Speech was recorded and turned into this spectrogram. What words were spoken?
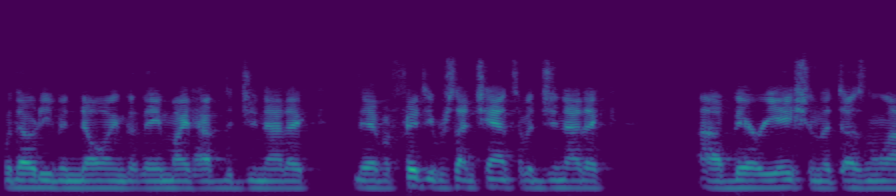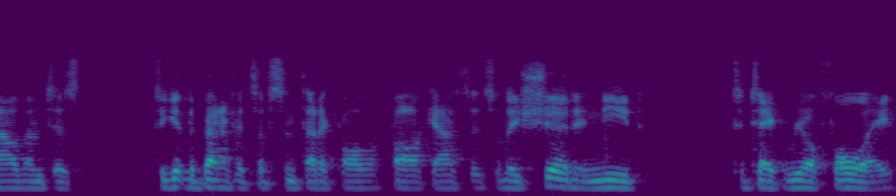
without even knowing that they might have the genetic. They have a fifty percent chance of a genetic uh, variation that doesn't allow them to to get the benefits of synthetic folic acid. So they should and need to take real folate.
